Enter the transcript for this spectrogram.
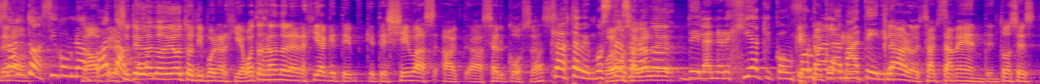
claramente no. salto así como una pata. pero yo estoy ¡pum! hablando de otro tipo de energía. Vos estás hablando de la energía que te, que te llevas a, a hacer cosas. Claro, está bien. Vos Podemos estás hablando de, la energía que conforma la materia. Claro, exactamente. Entonces,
